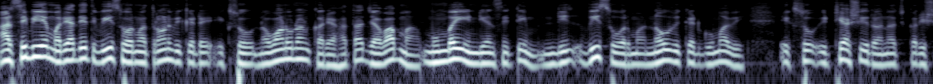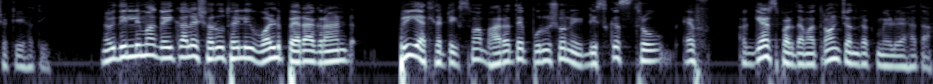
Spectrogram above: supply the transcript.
આરસીબીએ મર્યાદિત વીસ ઓવરમાં ત્રણ વિકેટે એકસો નવ્વાણું રન કર્યા હતા. જવાબમાં મુંબઈ ઇન્ડિયન્સની ટીમ વીસ ઓવરમાં નવ વિકેટ ગુમાવી એકસો ઇઠ્યાસી રન જ કરી શકી હતી. નવી દિલ્હીમાં ગઈકાલે શરૂ થયેલી વર્લ્ડ પેરાગ્રાન્ડ પ્રી એથ્લેટિક્સમાં ભારતે પુરુષોની ડિસ્કસ થ્રો એફ અગિયાર સ્પર્ધામાં ત્રણ ચંદ્રક મેળવ્યા હતા.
